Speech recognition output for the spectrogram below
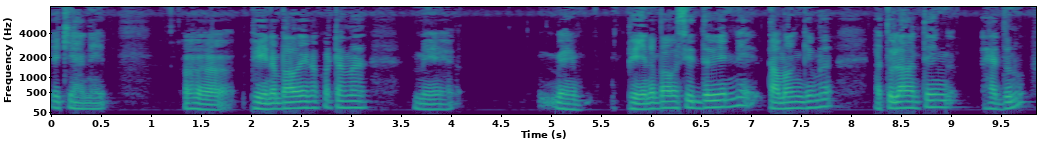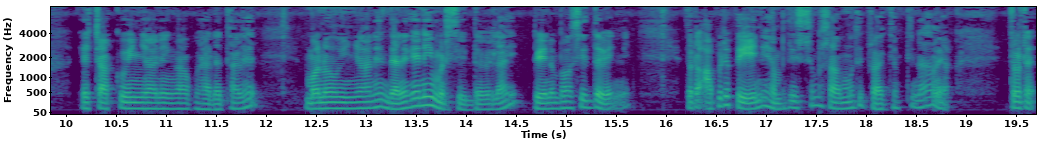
ඒ කියන්නේ පේන බව එනකොටම මේ මේ පේන බව සිද්ධ වෙන්නේ තමන්ගෙම අතුලාන්තයෙන් හැදුණු ඒ චක්කු විඥාණයෙන් ආපු හැඩතලේ මනෝ විඥාණයෙන් දැන ගැනීමට සිද්ධ වෙලයි පේන බව සිද්ධ වෙන්නේ. එතකොට අපිට පේන්නේ හැමතිස්සෙම සම්මුති ප්‍රඥප්ති නාමයක්. එතකොට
